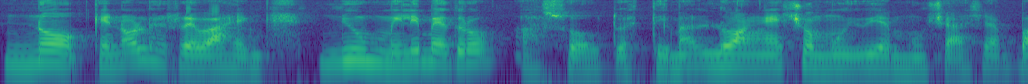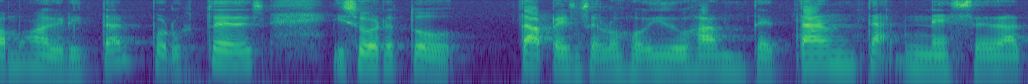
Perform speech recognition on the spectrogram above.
no, que no les rebajen ni un milímetro a su autoestima. Lo han hecho muy bien, muchachas. Vamos a gritar por ustedes y sobre sobre todo tápense los oídos ante tanta necedad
